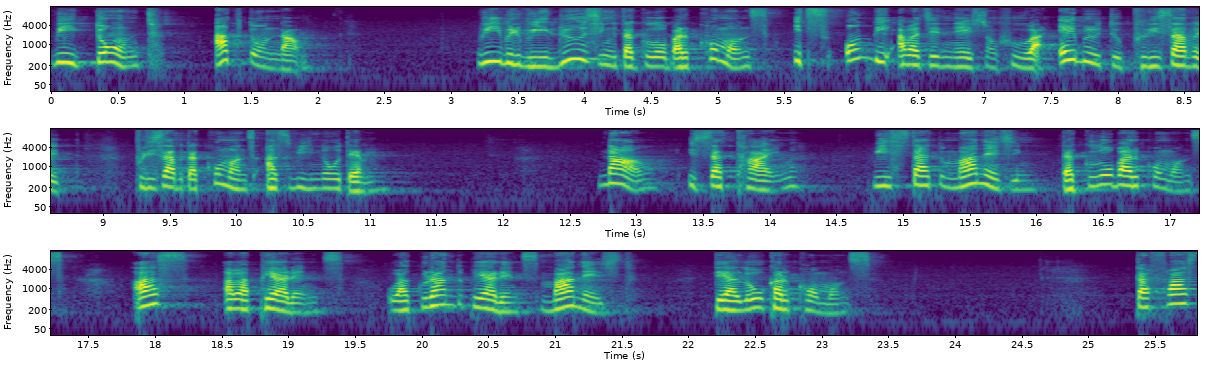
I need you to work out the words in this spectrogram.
we don't act on now, we will be losing the global commons. It's only our generation who are able to preserve it, preserve the commons as we know them. Now is the time we start managing the global commons as our parents or grandparents managed their local commons the first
